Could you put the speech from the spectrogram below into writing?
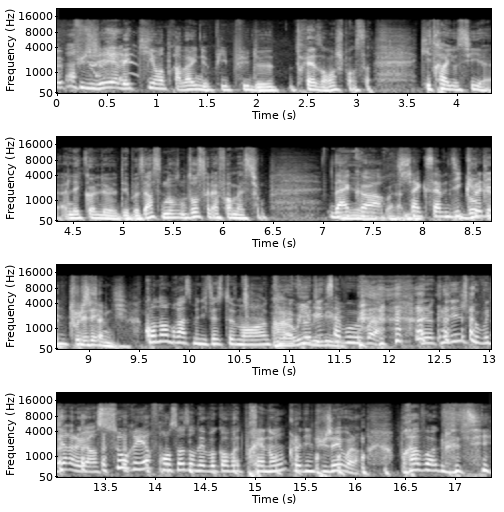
Puget, avec qui on travaille depuis plus de 13 ans, je pense, qui travaille aussi à l'école des Beaux-Arts, dont c'est la formation. Euh, D'accord, voilà. chaque samedi, Donc, Claudine tous les Puget. samedis. Qu'on embrasse manifestement. hein. Ah Claudine, oui, oui, ça vous. Voilà. Alors, Claudine, je peux vous dire, elle a eu un sourire, Françoise, en évoquant votre prénom, Claudine Puget. Voilà. Bravo à Claudine.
